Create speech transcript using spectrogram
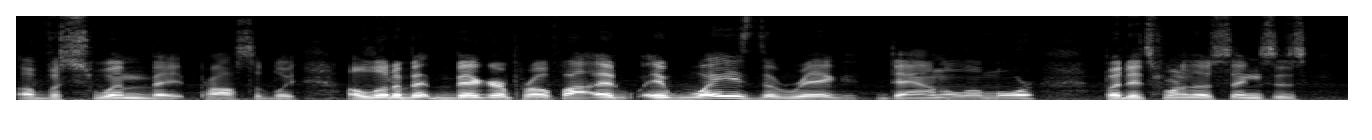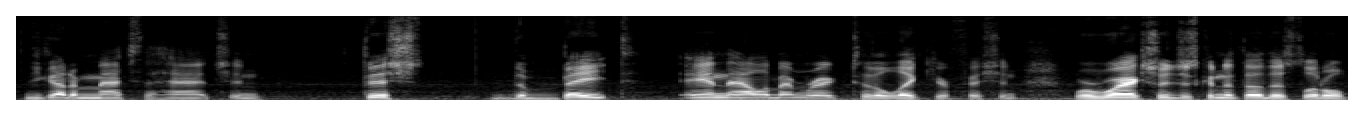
of a swim bait, possibly. A little bit bigger profile. It, it weighs the rig down a little more, but it's one of those things is you gotta match the hatch and fish the bait and the Alabama rig to the lake you're fishing. Where we're actually just gonna throw this little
